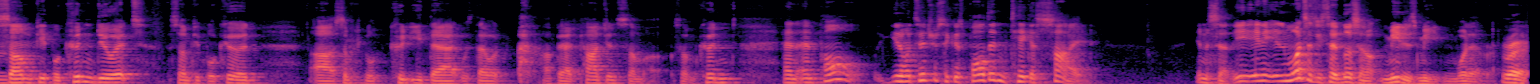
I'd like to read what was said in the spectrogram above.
Some people couldn't do it. Some people could. Uh, some people could eat that without a bad conscience. Some some couldn't. And and Paul, you know, it's interesting because Paul didn't take a side. In a sense, in, in one sense, he said, "Listen, meat is meat, and whatever." Right.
